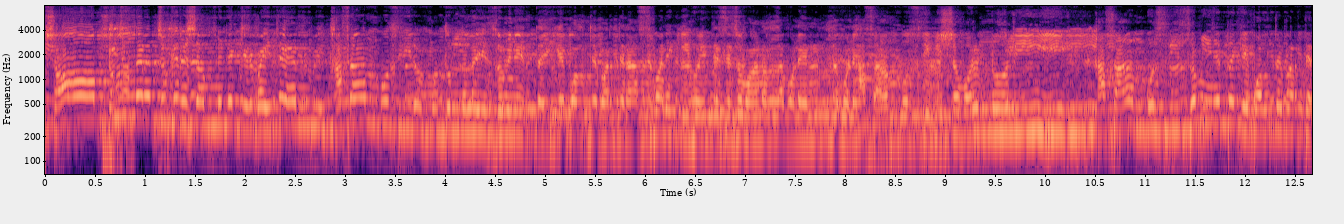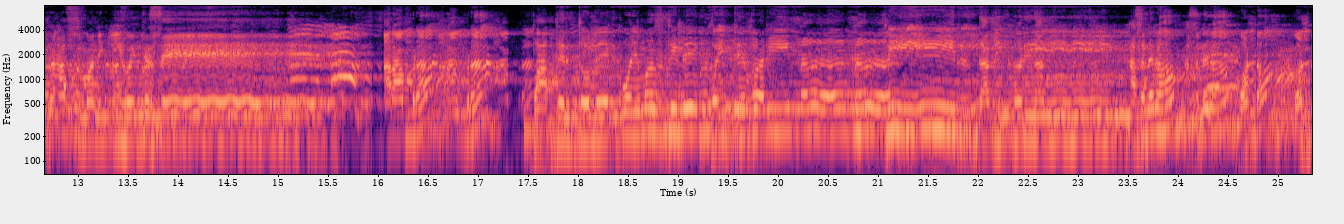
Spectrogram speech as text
সব কিছু চোখের সামনে দেখতে পাইতেন। রহমতুল্লাহ জমিনের বলতে পারতেন কি হইতেছে? সুবহানাল্লাহ বলেন। বসরি বলতে পারতেন, আসমানে কি হইতেছে? আর আমরা আমরা বাতের তলে কই মাছ দিলে কইতে পারি? না পীর দাবি করি। এরকম? বন্ড বন্ড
